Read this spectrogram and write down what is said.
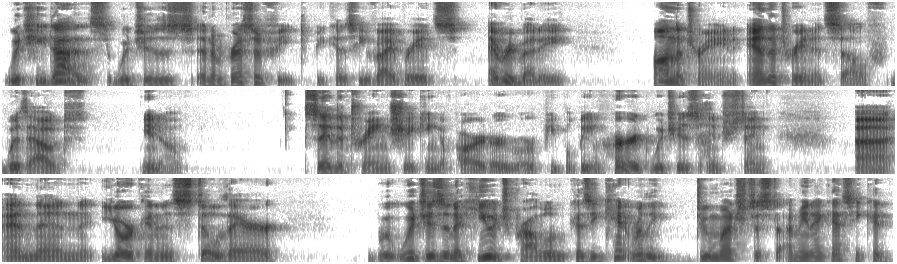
which he does, which is an impressive feat because he vibrates everybody on the train and the train itself without, you know, say the train shaking apart or, or people being hurt, which is interesting. Uh, and then Yorkin is still there, which isn't a huge problem because he can't really do much to stop. I mean, I guess he could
